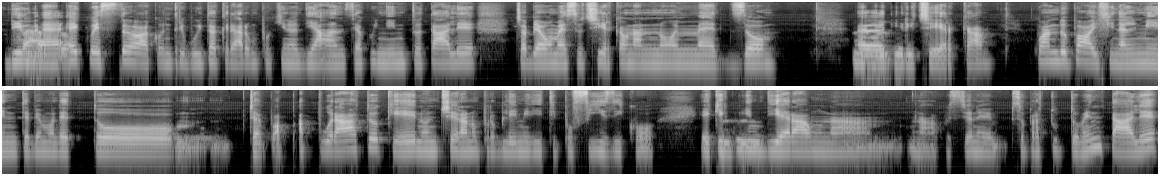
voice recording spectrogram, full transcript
di certo. me e questo ha contribuito a creare un pochino di ansia, quindi in totale ci abbiamo messo circa un anno e mezzo eh, mm-hmm. di ricerca. Quando poi finalmente abbiamo detto, mhmm, cioè appurato che non c'erano problemi di tipo fisico e che mm-hmm. quindi era una, una, questione soprattutto mentale,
